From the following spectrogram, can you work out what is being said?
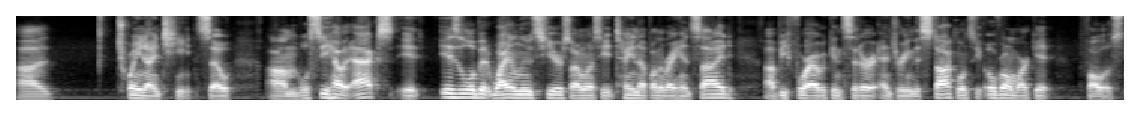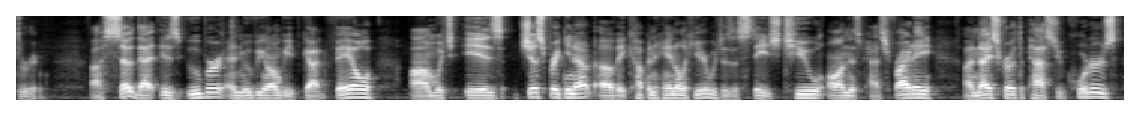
uh, 2019. So um, we'll see how it acts. It is a little bit wide and loose here, so I want to see it tighten up on the right hand side uh, before I would consider entering the stock once the overall market follows through. Uh, so that is Uber, and moving on, we've got Vale, um, which is just breaking out of a cup and handle here, which is a stage two on this past Friday. A nice growth the past two quarters.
